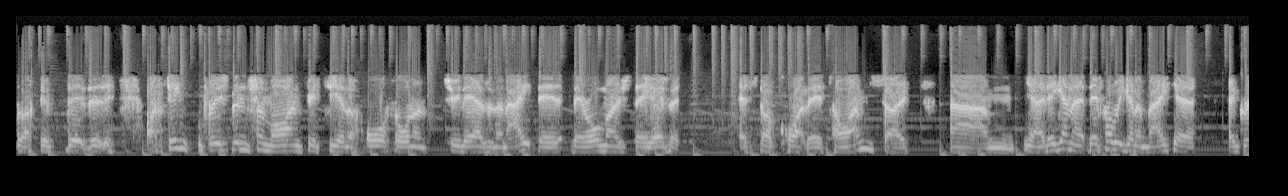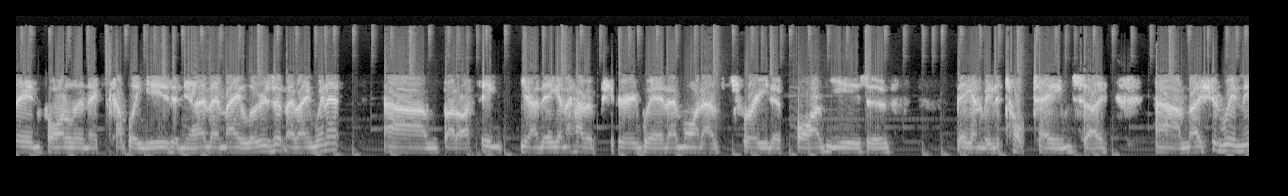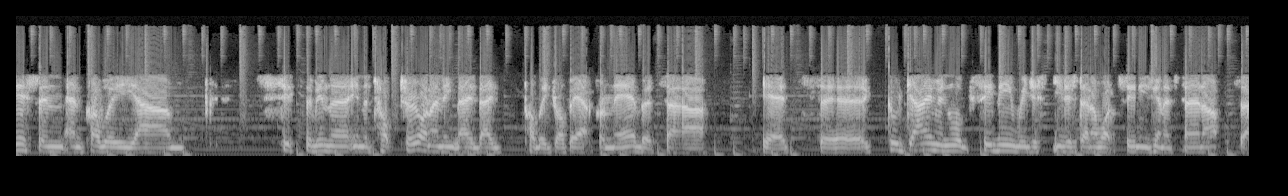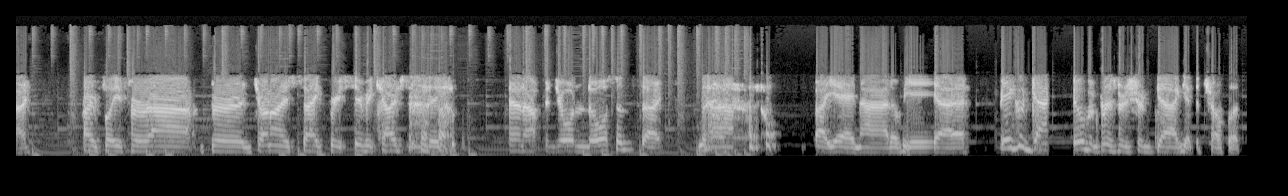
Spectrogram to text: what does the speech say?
like if the, the, I think Brisbane for mine fits here the Hawthorn of 2008. They're they're almost there, but it's not quite their time. So um, you know, they're gonna they're probably gonna make a a grand final in the next couple of years, and you know they may lose it, they may win it. Um, but I think you know they're going to have a period where they might have three to five years of they're going to be the top team. So um, they should win this and and probably um, sits them in the in the top two. I don't think they they'd probably drop out from there, but. Uh, yeah, it's a good game, and look, Sydney. We just you just don't know what Sydney's going to turn up. So, hopefully for uh, for Jono's sake, for his super coach, to turn up for Jordan Dawson. So, uh, but yeah, no, it'll be uh, be a good game. But Brisbane should uh, get the chocolate.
